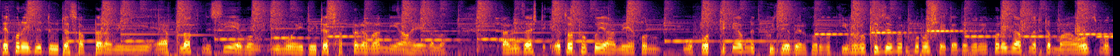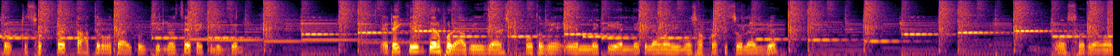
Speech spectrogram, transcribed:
দেখুন এই যে দুইটা সফটওয়্যার আমি অ্যাপলক নিছি এবং ইমো এই দুইটা সফটওয়্যার আমার নেওয়া হয়ে গেল। আমি জাস্ট এতটুকুই আমি এখন উপর থেকে আপনি খুঁজে বের করব। কীভাবে খুঁজে বের করব সেটা দেখুন। এরপরে যে আপনার একটা মাউস মতো, একটা ছোট্ট একটা হাতের মতো আইকন চিহ্ন আছে, এটা ক্লিক দেন। এটাই ক্লিক দেওয়ার পরে আমি জাস্ট প্রথমে এল লেখি এল লেখলে আমার ইমো সফটওয়্যারটি চলে আসবে। ও সরি আমার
